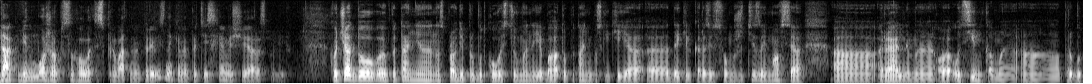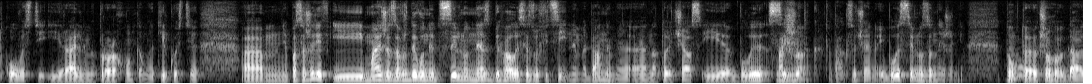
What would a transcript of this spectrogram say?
Так, він може обслуговуватись приватними перевізниками по тій схемі, що я розповів. Хоча до е, питання насправді прибутковості у мене є багато питань, бо оскільки я е, декілька разів в своєму житті займався реальними оцінками прибутковості і реальними прорахунками кількості пасажирів, і майже завжди вони сильно не збігалися з офіційними даними е, на той час і були сильно Маршруток? так, звичайно, і були сильно занижені. Тобто, Ну, якщо да,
